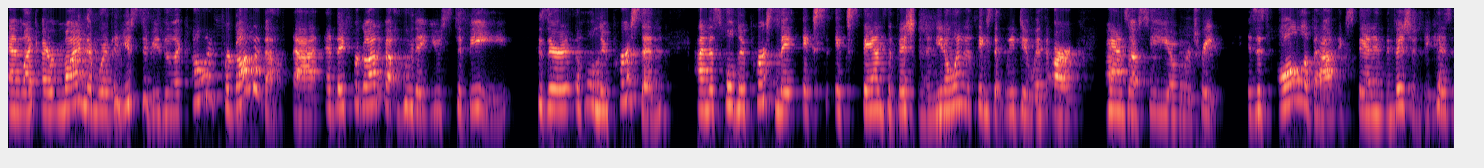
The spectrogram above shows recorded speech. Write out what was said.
and like I remind them where they used to be. They're like, oh, I forgot about that. And they forgot about who they used to be because they're a whole new person. And this whole new person, they ex- expands the vision. And you know, one of the things that we do with our hands off CEO retreat is it's all about expanding the vision because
